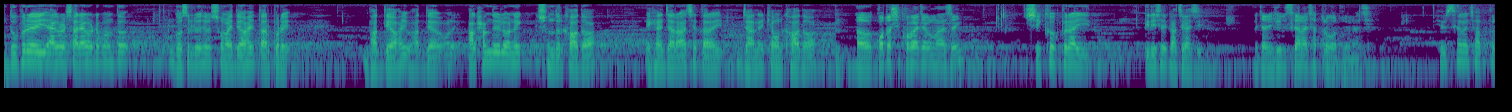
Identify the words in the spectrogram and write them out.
দুপুরে এই এগারো সাড়ে এগারোটা পর্যন্ত গোসল টোসলের সময় দেওয়া হয়। তারপরে ভাত দেওয়া হয় ভাত দেওয়া অনেক আলহামদুলিল্লাহ অনেক সুন্দর খাওয়া দাওয়া। এখানে যারা আছে তারাই জানে কেমন খাওয়া দাওয়া। কত শিক্ষক আছে এখন মাসে শিক্ষক প্রায় তিরিশের কাছাকাছি। আচ্ছা হিপস খানা ছাত্র কতজন আছে? হিপসখানা ছাত্র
